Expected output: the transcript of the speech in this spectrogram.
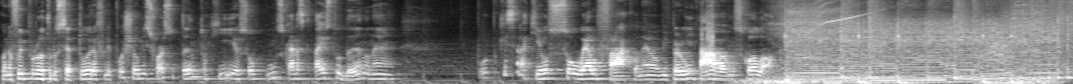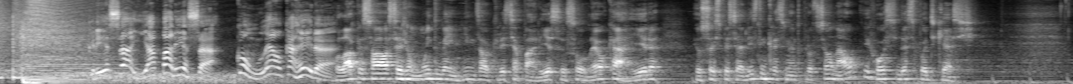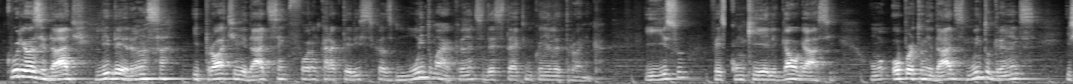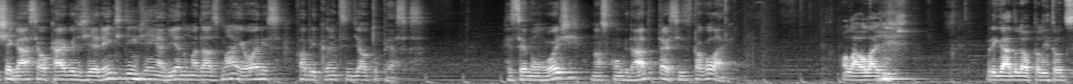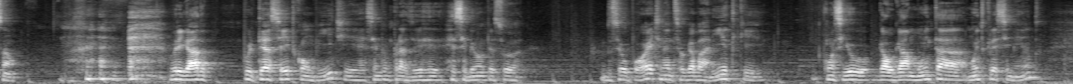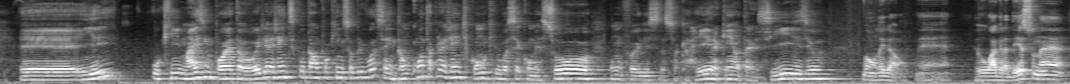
Quando eu fui por outro setor, eu falei, poxa, eu me esforço tanto aqui, eu sou um dos caras que está estudando, né? Pô, por que será que eu sou o elo fraco, né? Eu me perguntava nos colóquios. Cresça e apareça com Léo Carreira. Olá pessoal, sejam muito bem-vindos ao Cresça e Apareça. Eu sou Léo Carreira, eu sou especialista em crescimento profissional e host desse podcast. Curiosidade, liderança e proatividade sempre foram características muito marcantes desse técnico em eletrônica. E isso fez com que ele galgasse oportunidades muito grandes e chegasse ao cargo de gerente de engenharia numa das maiores fabricantes de autopeças. Recebam hoje nosso convidado, Tarcísio Tavolari. Olá, olá, gente. Obrigado, Léo, pela introdução. Obrigado por ter aceito o convite. É sempre um prazer receber uma pessoa do seu porte, né, do seu gabarito, que conseguiu galgar muita, muito crescimento. É, e o que mais importa hoje é a gente escutar um pouquinho sobre você. Então conta pra gente como que você começou, como foi o início da sua carreira, quem é o Tarcísio. Bom, legal. É, eu agradeço, né?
